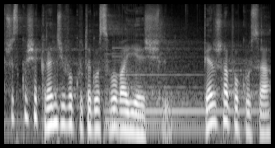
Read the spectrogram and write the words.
Wszystko się kręci wokół tego słowa jeśli. Pierwsza pokusa.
